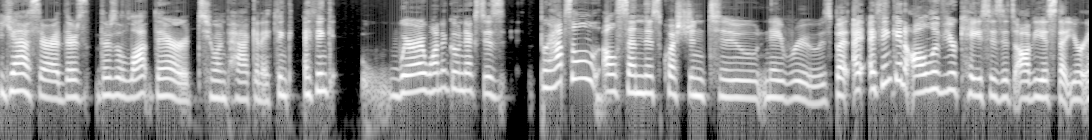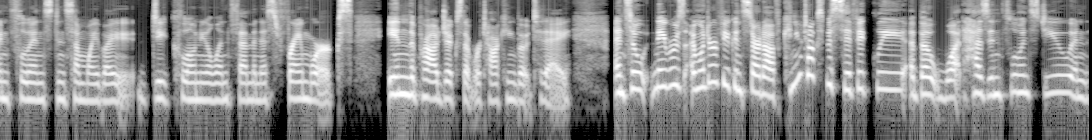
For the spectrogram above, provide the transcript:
Yeah, Sara, there's there's a lot there to unpack and I think I think where I want to go next is Perhaps I'll I'll send this question to Nayrouz, but I, I, think in all of your cases, it's obvious that you're influenced in some way by decolonial and feminist frameworks in the projects that we're talking about today. And so, Nayrouz, I wonder if you can start off. Can you talk specifically about what has influenced you and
